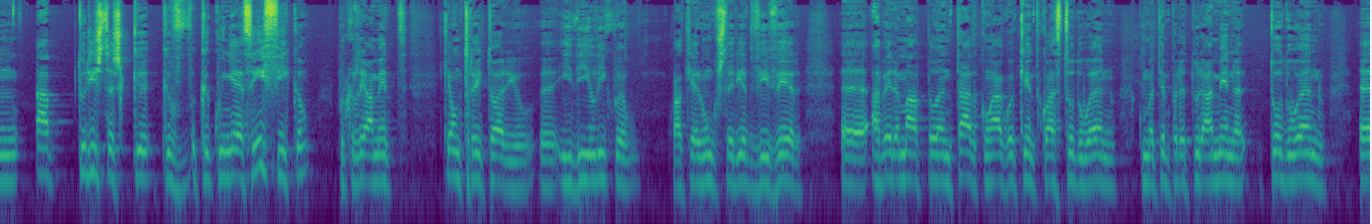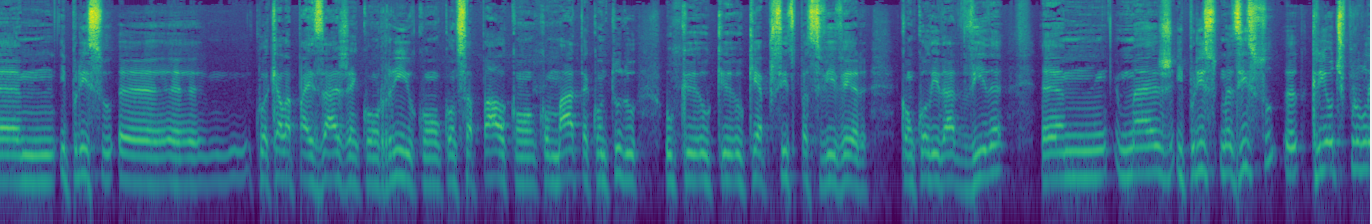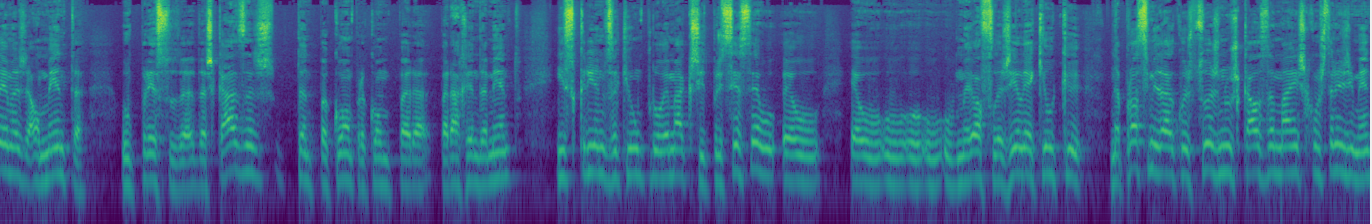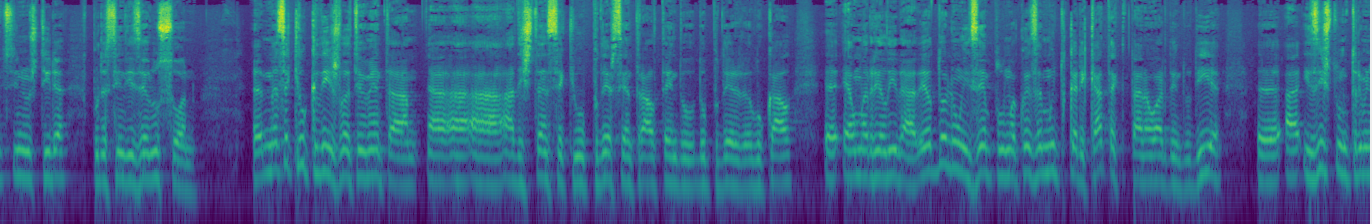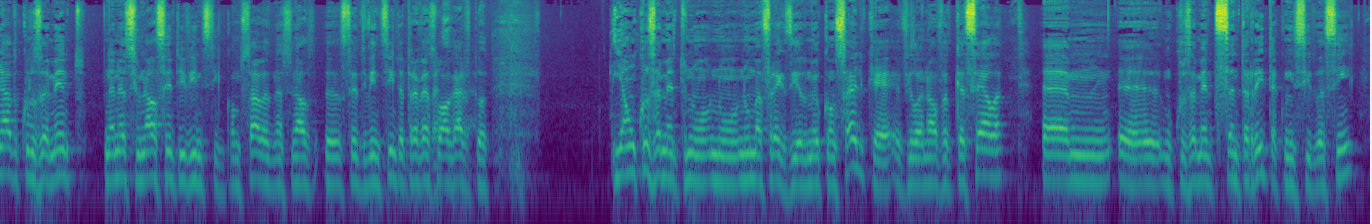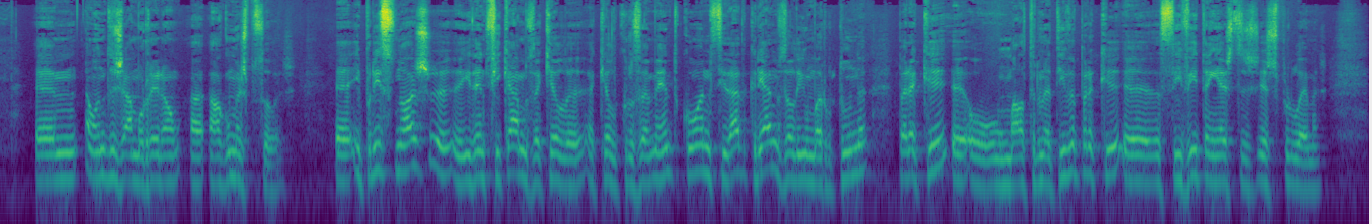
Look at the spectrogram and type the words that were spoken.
Um, há turistas que, que, que, conhecem e ficam, porque realmente é um território uh, idílico, Qualquer um gostaria de viver uh, à beira-mar plantado, com água quente quase todo o ano, com uma temperatura amena todo o ano, um, e por isso, uh, com aquela paisagem, com rio, com, com sapal, com, com mata, com tudo o que, o, que, o que é preciso para se viver com qualidade de vida, um, mas, e por isso, mas isso uh, cria outros problemas, aumenta o preço da, das casas, tanto para compra como para, para arrendamento. Isso cria-nos aqui um problema acrescido. Por isso, esse é o, é o é o, o, o, maior flagelo, é aquilo que, na proximidade com as pessoas, nos causa mais constrangimentos e nos tira, por assim dizer, o sono. Ah, mas aquilo que diz relativamente à, à, à, à distância que o poder central tem do, do, poder local ah, é uma realidade. Eu dou-lhe um exemplo, uma coisa muito caricata que está na ordem do dia. Ah, existe um determinado cruzamento na Nacional 125. Como sabe, a Nacional 125 atravessa o Algarve todo. E há um cruzamento no, no, numa freguesia do meu conselho, que é Vila Nova de Cacela, um, um cruzamento de Santa Rita, conhecido assim, um, onde já morreram algumas pessoas. Uh, e por isso nós uh, identificámos aquele, aquele cruzamento com a necessidade de criarmos ali uma rotunda para que, uh, ou uma alternativa para que se evitem estes, estes problemas.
